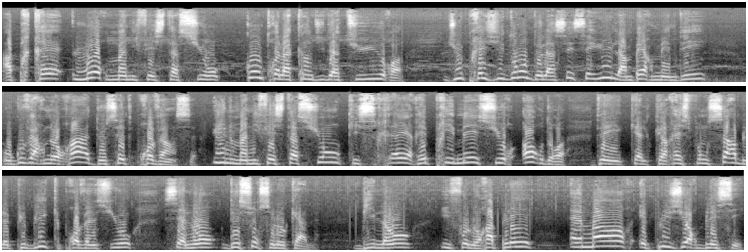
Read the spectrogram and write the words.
après leur manifestation contre la candidature du président de la CCU Lambert Mendé au gouvernorat de cette province. Une manifestation qui serait réprimée sur ordre des quelques responsables publics provinciaux selon des sources locales. Bilan, il faut le rappeler, un mort et plusieurs blessés.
